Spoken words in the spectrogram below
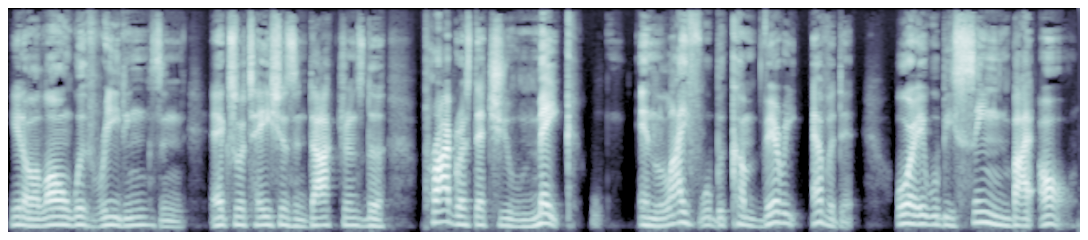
you know, along with readings and exhortations and doctrines, the progress that you make in life will become very evident or it will be seen by all.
